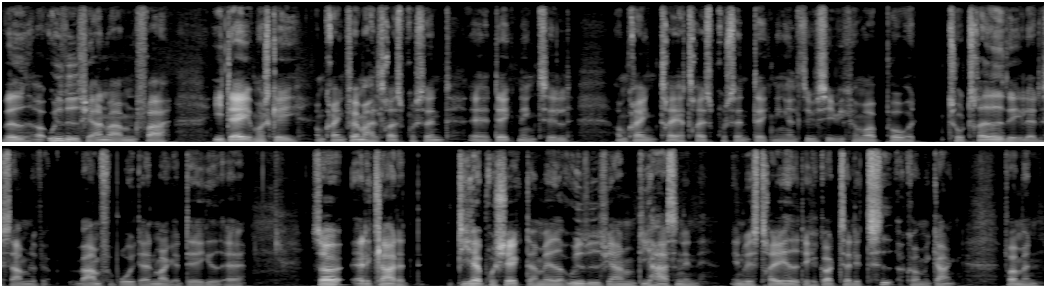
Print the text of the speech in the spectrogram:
ved at udvide fjernvarmen fra i dag måske omkring 55 procent øh, dækning til omkring 63 procent dækning. Altså det vil sige, at vi kommer op på, at to tredjedel af det samlede varmeforbrug i Danmark er dækket af. Så er det klart, at de her projekter med at udvide fjernvarme, de har sådan en, en vis træhed. Det kan godt tage lidt tid at komme i gang, for man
